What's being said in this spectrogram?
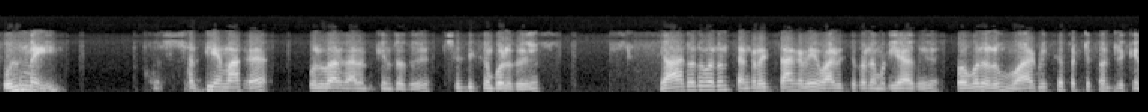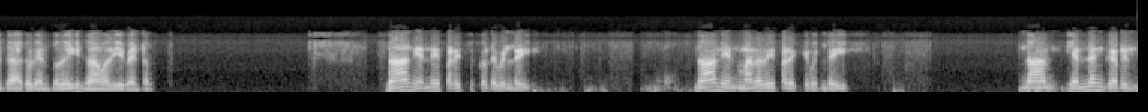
உண்மை சத்தியமாக உருவாக ஆரம்பிக்கின்றது. சிந்திக்கும் பொழுது யாரொருவரும் தங்களை தாங்களே வாழ்வித்துக் கொள்ள முடியாது. ஒவ்வொருவரும் வாழ்விக்கப்பட்டுக் கொண்டிருக்கின்றார்கள் என்பதை நாம் அறிய வேண்டும். நான் என்னை படைத்துக் கொள்ளவில்லை. நான் என் மனதை படைக்கவில்லை. நான் எண்ணங்களில்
